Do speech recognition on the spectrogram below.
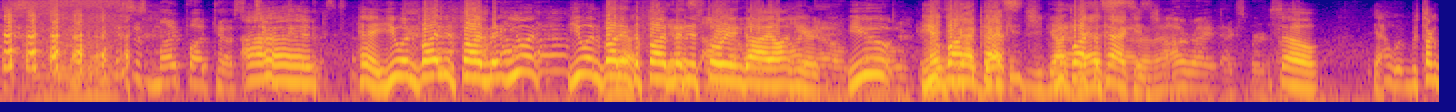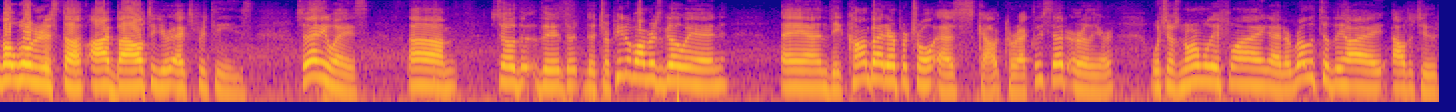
this is my podcast. Uh, hey, you invited five minutes. You you invited Yeah. the five minute Yes, I historian know, guy on I here. know, you go, you go. And bought you the got guests, package. you You, bought the package. All right, expert. So, yeah, we- we're talking about wilderness stuff. I bow to your expertise. So, anyways, um, so the, the, the, the torpedo bombers go in, and the combat air patrol, as Scout correctly said earlier, which is normally flying at a relatively high altitude,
